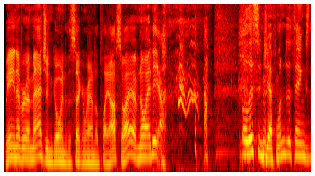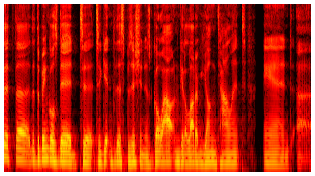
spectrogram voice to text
we ain't never imagined going to the second round of the playoffs, so I have no idea. well, listen, Jeff. One of the things that the that the Bengals did to to get into this position is go out and get a lot of young talent and uh,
